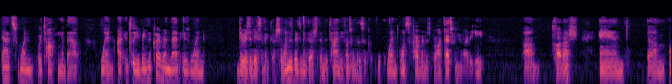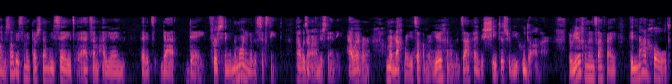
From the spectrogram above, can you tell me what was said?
That's when we're talking about when uh, until you bring the korban. That is when there is a Beis Hamikdash. So when there's a Beis Hamikdash, then the time becomes when there's a when once the korban is brought. That's when you're allowed to eat um, charash. And um, when there's no Beis Hamikdash, then we say it's Be'etzem hayom that it's that day, first thing in the morning of the 16th. That was our understanding. However, Amar Nachbar Yitzchak Amar Yechanan Zakai B'Shitas Rabbi Yehuda Amar. The and Zakai did not hold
